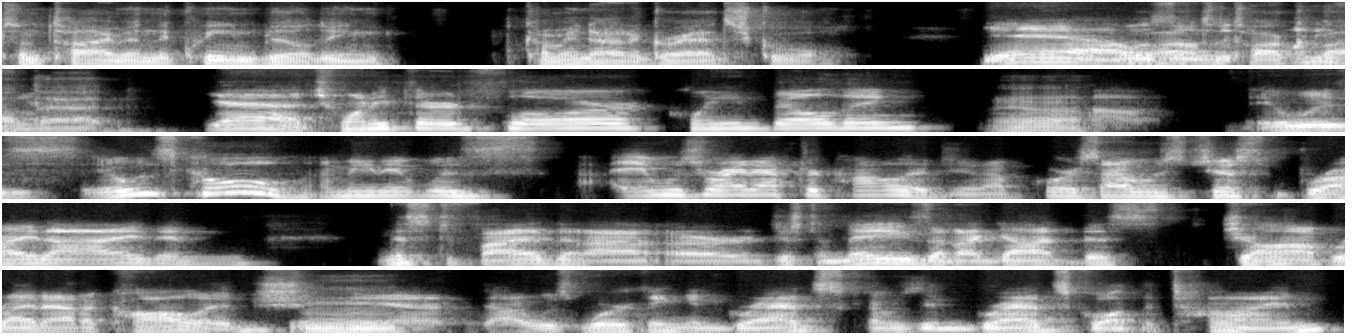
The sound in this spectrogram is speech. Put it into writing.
some time in the Queen building coming out of grad school. Yeah, I we'll was on to talk about that. Yeah, 23rd floor, Queen Building. Yeah. Uh, it was it was cool. I mean, it was it was right after college, and of course, I was just bright eyed and mystified that I or just amazed that I got this job right out of college, mm-hmm. and I was working in grad. I was in grad school at the time,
